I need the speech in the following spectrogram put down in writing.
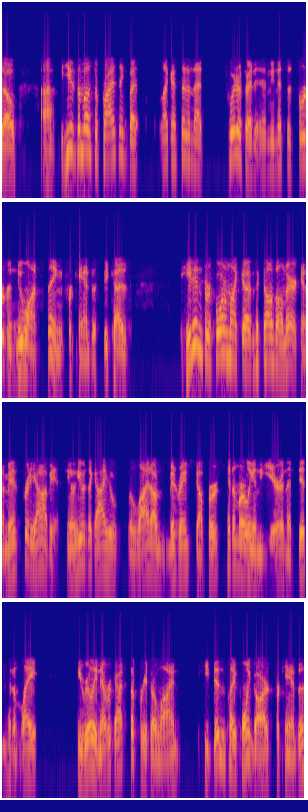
So uh, he's the most surprising. But like I said in that Twitter thread, I mean, this is sort of a nuanced thing for Kansas because he didn't perform like a McDonald's All American. I mean, it's pretty obvious. You know, he was a guy who relied on mid range jumpers, hit them early in the year, and then didn't hit them late. He really never got to the free throw line. He didn't play point guard for Kansas,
